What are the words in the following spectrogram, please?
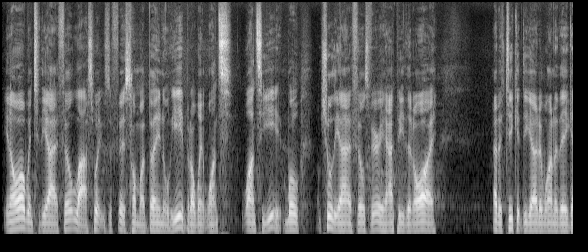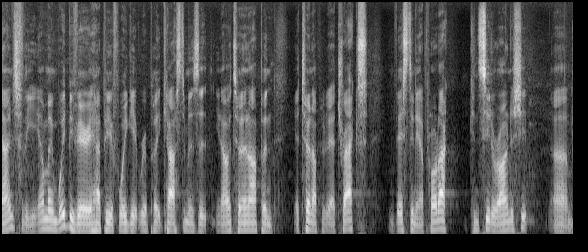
You know, I went to the AFL last week. It was the first time I've been all year, but I went once once a year. Well, I'm sure the AFL's very happy that I had a ticket to go to one of their games for the year. I mean, we'd be very happy if we get repeat customers that you know turn up and you know, turn up at our tracks, invest in our product, consider ownership. Um,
